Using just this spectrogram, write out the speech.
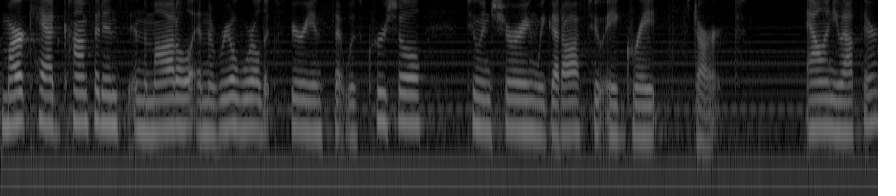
Mark had confidence in the model and the real world experience that was crucial to ensuring we got off to a great start. Alan, you out there?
